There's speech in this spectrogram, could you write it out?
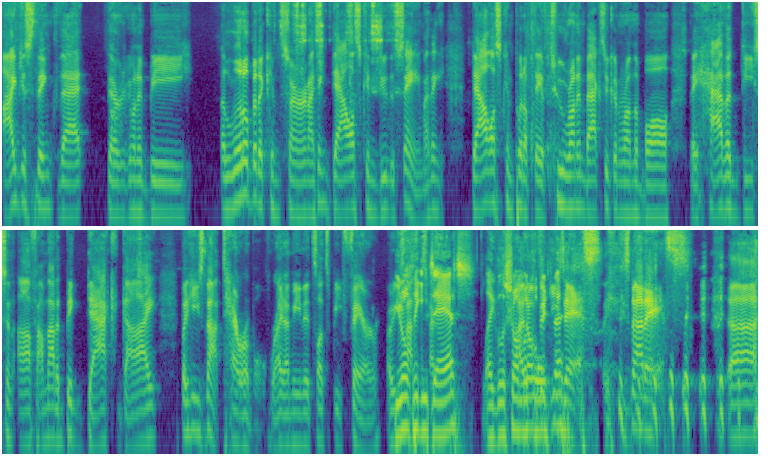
I just think that they're going to be a little bit of concern. I think Dallas can do the same. I think Dallas can put up. They have two running backs who can run the ball. They have a decent off. I'm not a big Dak guy, but he's not terrible, right? I mean, it's let's be fair. You don't think he's ass like LeSean? I don't McCoy think said? he's ass. He's not ass. Uh,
